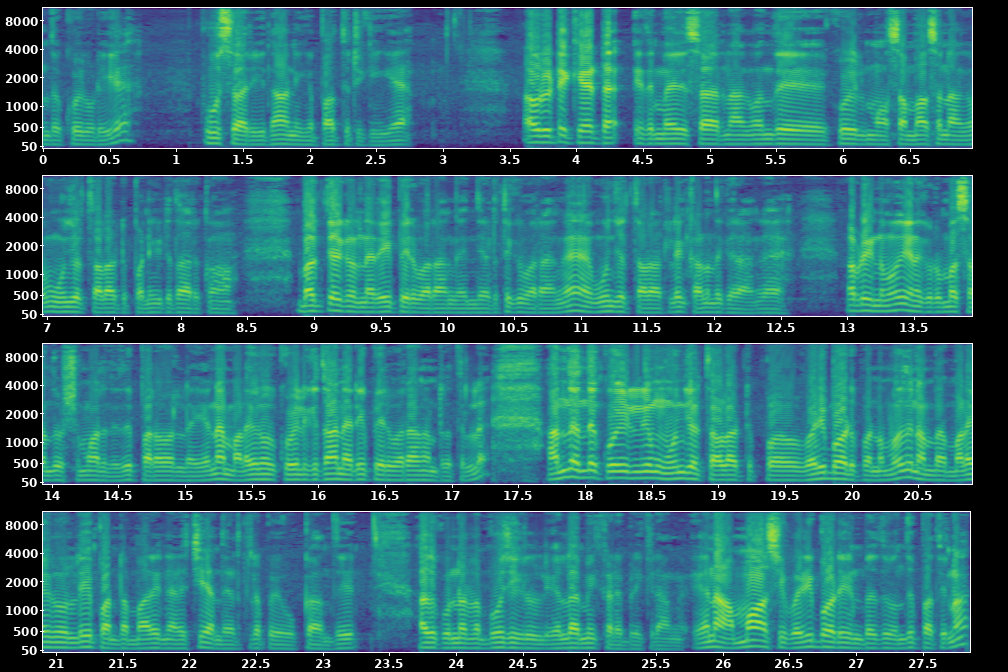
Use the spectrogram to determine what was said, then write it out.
அந்த கோயிலுடைய பூசாரி தான் நீங்கள் பார்த்துட்ருக்கீங்க அவர்கிட்ட கேட்டேன் இது மாதிரி சார் நாங்கள் வந்து கோயில் மாதம் மாதம் நாங்கள் ஊஞ்சல் தாளாட்டு பண்ணிக்கிட்டு தான் இருக்கோம். பக்தர்கள் நிறைய பேர் வராங்க இந்த இடத்துக்கு வராங்க ஊஞ்சல் தாளாட்லேயும் கலந்துக்கிறாங்க. அப்படின்னும் போது எனக்கு ரொம்ப சந்தோஷமாக இருந்தது. பரவாயில்ல. ஏன்னா மலையனூர் கோயிலுக்கு தான் நிறைய பேர் வராங்கன்றதில்ல அந்தந்த கோயிலையும் ஊஞ்சல் தாளாட்டு இப்போ வழிபாடு பண்ணும்போது நம்ம மலையனூர்லேயே பண்ணுற மாதிரி நினச்சி அந்த இடத்துல போய் உட்காந்து அதுக்கு உண்டான பூஜைகள் எல்லாமே கடைபிடிக்கிறாங்க. ஏன்னா அமாவாசை வழிபாடு என்பது வந்து பார்த்திங்கன்னா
